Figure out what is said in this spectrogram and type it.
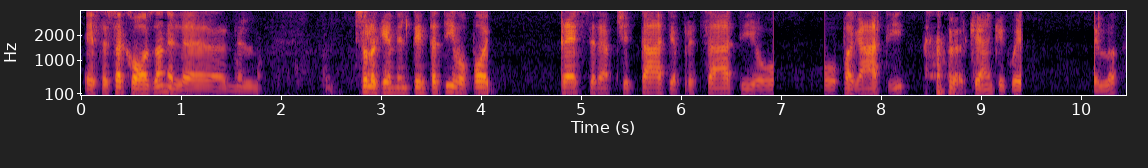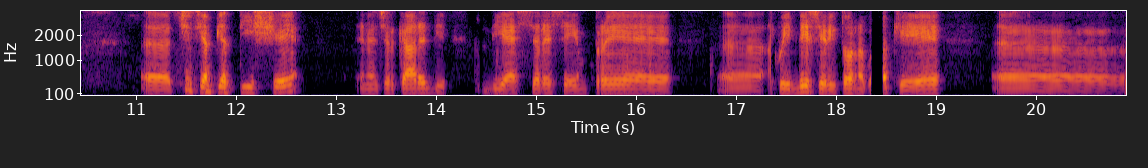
E stessa cosa nel, nel, solo che nel tentativo poi per essere accettati, apprezzati o pagati, perché anche quello, eh, ci si appiattisce nel cercare di, di essere sempre... Eh, quindi si ritorna a quello che eh,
